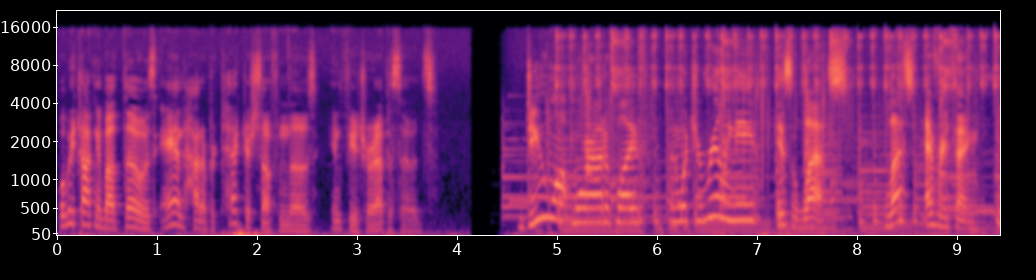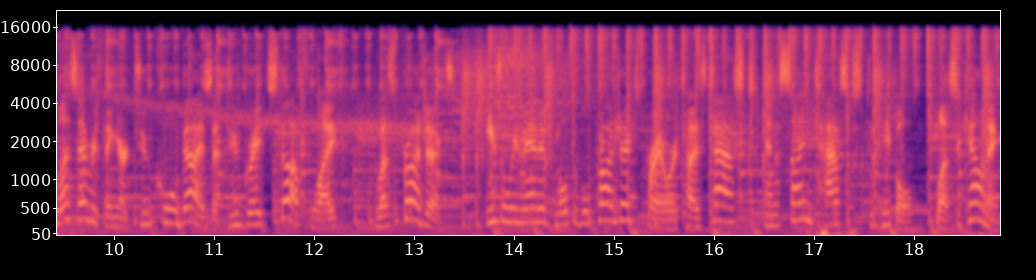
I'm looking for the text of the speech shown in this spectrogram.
We'll be talking about those and how to protect yourself from those in future episodes. Do you want more out of life? Then what you really need is less. Less everything. Less everything are two cool guys that do great stuff like less projects, easily manage multiple projects, prioritize tasks, and assign tasks to people. Less accounting.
